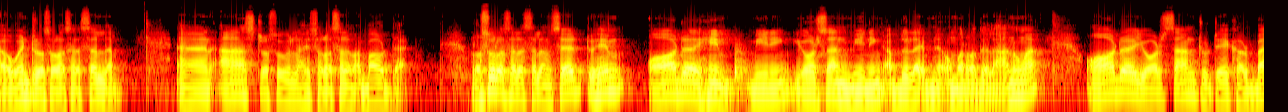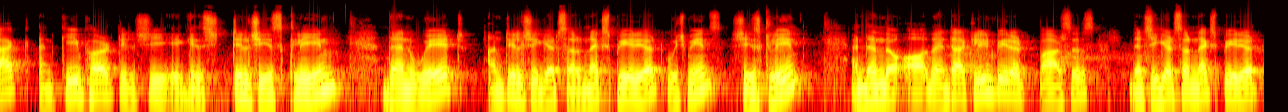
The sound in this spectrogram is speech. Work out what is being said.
uh, went to Rasulullah and asked Rasulullah about that. Rasulullah said to him, Order him, meaning your son, meaning Abdullah ibn Umar anhuma, order your son to take her back and keep her till she is till she is clean. Then wait until she gets her next period which means she is clean. And then the uh, the entire clean period passes. Then she gets her next period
